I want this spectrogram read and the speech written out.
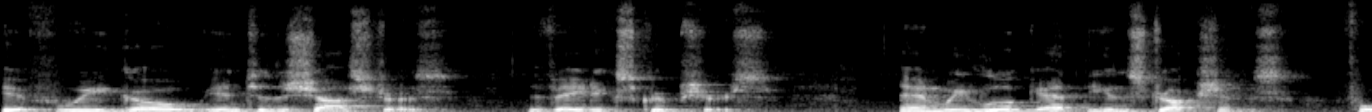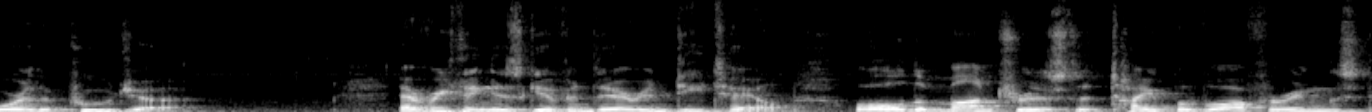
If we go into the Shastras, the Vedic scriptures, and we look at the instructions for the puja, everything is given there in detail. All the mantras, the type of offerings,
